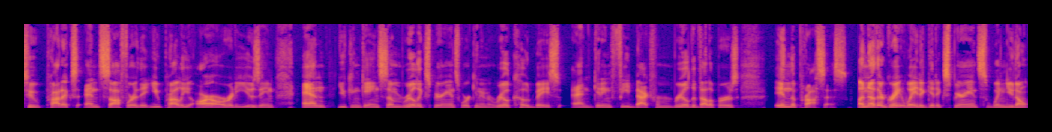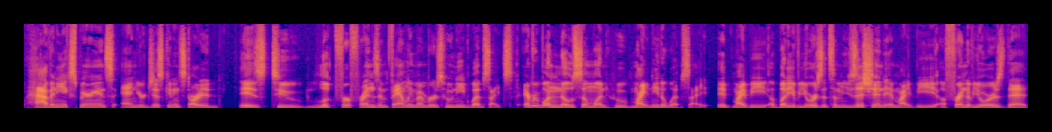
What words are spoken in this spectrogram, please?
to products and software that you probably are already using, and you can gain some real experience working in a real code base and getting feedback from real developers in the process. Another great way to get experience when you don't have any experience and you're just getting started is to look for friends and family members who need websites. Everyone knows someone who might need a website. It might be a buddy of yours that's a musician, it might be a friend of yours that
